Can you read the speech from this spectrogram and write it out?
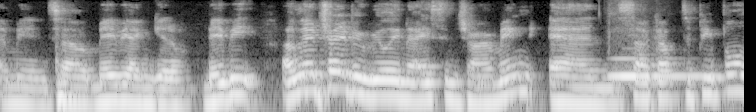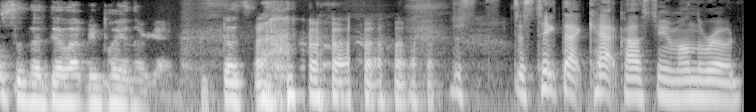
i mean so maybe i can get a maybe i'm going to try to be really nice and charming and suck up to people so that they let me play in their game that's Just just take that cat costume on the road.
